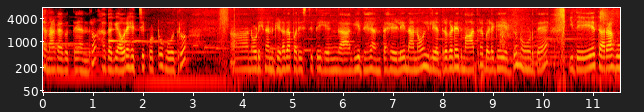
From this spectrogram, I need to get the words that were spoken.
ಚೆನ್ನಾಗಾಗುತ್ತೆ ಅಂದರು. ಹಾಗಾಗಿ ಅವರೇ ಹೆಚ್ಚಿ ಕೊಟ್ಟು ಹೋದರು. ನೋಡಿ ನನ್ನ ಗಿಡದ ಪರಿಸ್ಥಿತಿ ಹೆಂಗಾಗಿದೆ ಅಂತ ಹೇಳಿ ನಾನು ಇಲ್ಲಿ ಎದುರುಗಡೆದು ಮಾತ್ರ ಬೆಳಗ್ಗೆ ಎದ್ದು ನೋಡಿದೆ. ಇದೇ ಥರ ಹೂ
